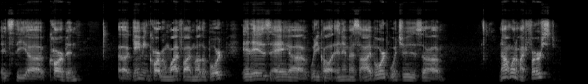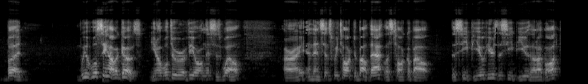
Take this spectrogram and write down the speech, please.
It's the uh, Carbon, uh, Gaming Carbon Wi-Fi motherboard. It is a, uh, what do you call it, an MSI board, which is um, not one of my first, but we, we'll see how it goes. You know, we'll do a review on this as well. Alright, and then since we talked about that, let's talk about the CPU. Here's the CPU that I bought.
